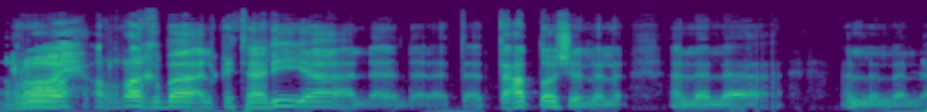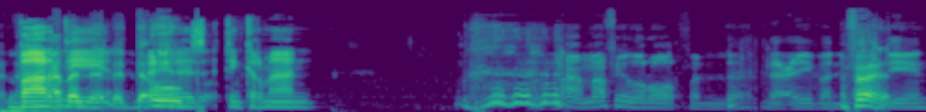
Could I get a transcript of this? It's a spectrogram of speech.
الروح. الرغبة القتالية ال- ال- التعطش ال- ال- ال- ال- باردي محرز تنكرمان. ما, ما في غرور في اللعيبة اللي فعلا. موجودين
